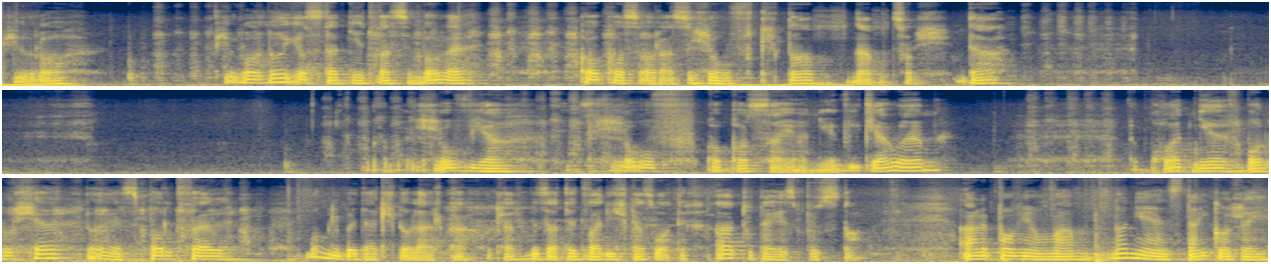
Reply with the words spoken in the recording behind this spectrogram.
Pióro. Pióro. No i ostatnie dwa symbole. Kokos oraz żółw. Czy to nam coś da? Mamy żółwia, żółw, kokosa ja nie widziałem. Dokładnie w bonusie to jest portfel. Mogliby dać dolarka, chociażby za te 20 zł. A tutaj jest pusto. Ale powiem wam, no nie jest najgorzej.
